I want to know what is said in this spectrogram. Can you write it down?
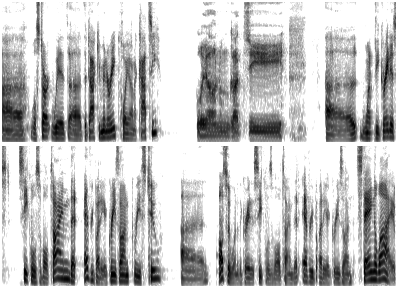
Uh, we'll start with uh, the documentary Koyaanisqatsi, Koyaanisqatsi. uh, one of the greatest sequels of all time that everybody agrees on, Grease 2. Uh, also, one of the greatest sequels of all time that everybody agrees on, Staying Alive,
